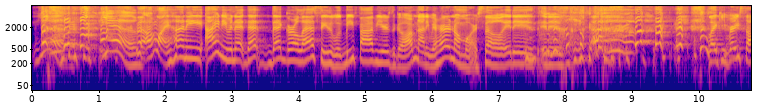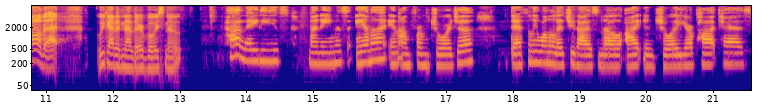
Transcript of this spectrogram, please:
Yeah. I'm like, honey, I ain't even that that that girl last season was me five years ago. I'm not even her no more. So it is, it is like you already saw that. We got another voice note. Hi, ladies. My name is Anna and I'm from Georgia. Definitely want to let you guys know I enjoy your podcast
